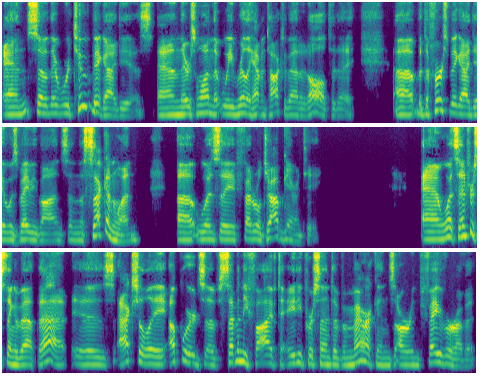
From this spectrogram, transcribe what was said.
and so there were two big ideas, and there's one that we really haven't talked about at all today. Uh, but the first big idea was baby bonds, and the second one uh, was a federal job guarantee. And what's interesting about that is actually upwards of 75 to 80% of Americans are in favor of it,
